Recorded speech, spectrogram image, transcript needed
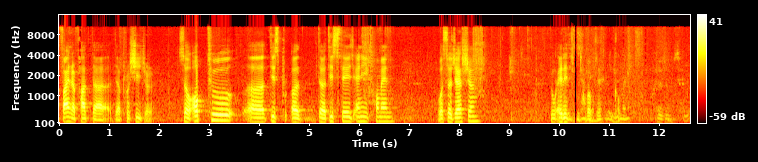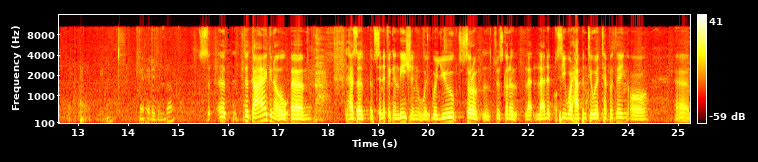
final part the, the procedure. So up to uh, this pr- uh, the, this stage, any comment or suggestion? 요 LED 좀 잡아보세요. 네, LAD입니다. S- uh, the diagonal um, has a, a significant lesion. Were, were you sort of just going to let, let it see what happened to it, type of thing, or um,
